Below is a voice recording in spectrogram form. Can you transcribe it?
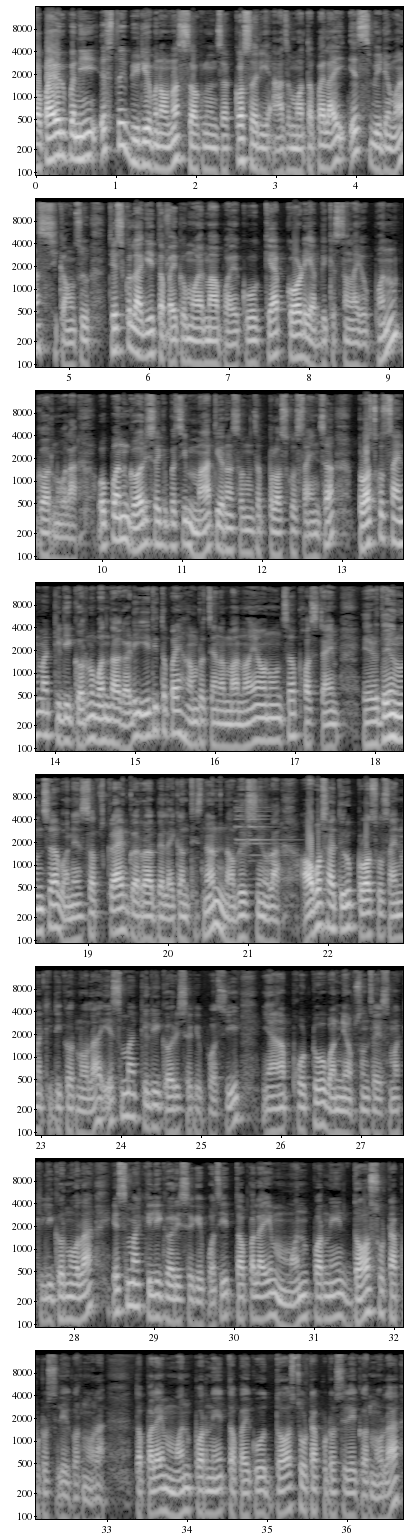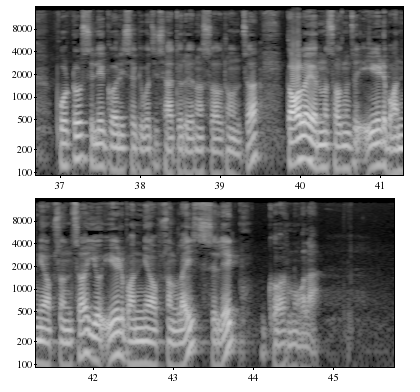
तपाईँहरू पनि यस्तै भिडियो बनाउन सक्नुहुन्छ। कसरी आज म तपाईँलाई यस भिडियोमा सिकाउँछु? त्यसको लागि तपाईँको मोबाइलमा भएको क्यापकर्ड एप्लिकेसनलाई ओपन गर्नुहोला। ओपन गरिसकेपछि माथि हेर्न सक्नुहुन्छ प्लसको साइन छ। प्लसको साइनमा क्लिक गर्नुभन्दा अगाडि यदि तपाईँ हाम्रो च्यानलमा नयाँ हुनुहुन्छ फर्स्ट टाइम हेर्दै हुनुहुन्छ भने सब्सक्राइब गरेर बेलायकन थिच्न नबिर्सिनुहोला। अब साथीहरू प्लसको साइनमा क्लिक गर्नुहोला। यसमा क्लिक गरिसकेपछि यहाँ फोटो भन्ने अप्सन छ। यसमा क्लिक गर्नुहोला। यसमा क्लिक गरिसकेपछि तपाईँलाई मनपर्ने दसवटा फोटो सिलेक्ट गर्नुहोला। तपाईँलाई मनपर्ने तपाईँको दसवटा फोटो सिलेक्ट गर्नुहोला। फोटो सिलेक्ट गरिसकेपछि साथीहरू हेर्न सक्नुहुन्छ। तल हेर्न सक्नुहुन्छ एड भन्ने अप्सन छ। यो एड भन्ने अप्सनलाई सिलेक्ट गर्नुहोला।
